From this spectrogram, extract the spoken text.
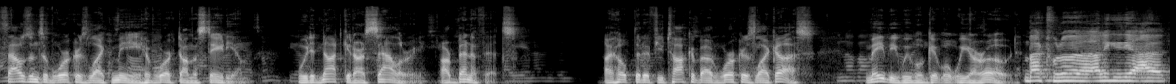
Thousands of workers like me have worked on the stadium. We did not get our salary, our benefits. I hope that if you talk about workers like us, maybe we will get what we are owed. Uh, uh,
